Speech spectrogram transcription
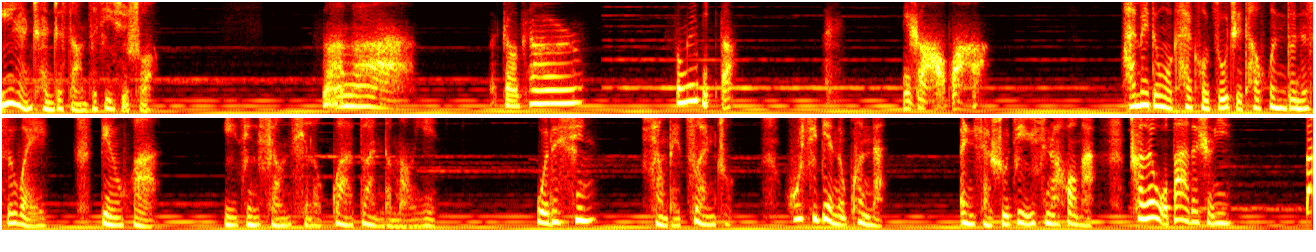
依然沉着嗓子继续说：“算了，把照片送给你吧，你说好不好？”还没等我开口阻止他混沌的思维，电话。已经响起了挂断的忙音，我的心像被攥住，呼吸变得困难。摁下手机，与信的号码传来我爸的声音：“爸，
